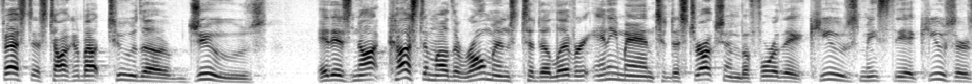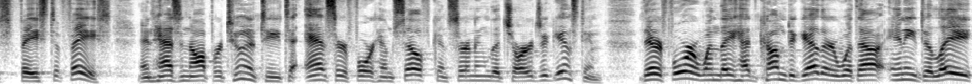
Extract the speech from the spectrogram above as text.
Festus talking about to the Jews. It is not custom of the Romans to deliver any man to destruction before the accused meets the accusers face to face and has an opportunity to answer for himself concerning the charge against him. Therefore, when they had come together without any delay,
